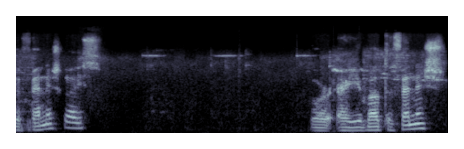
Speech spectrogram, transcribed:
You finished, guys? Or are you about to finish?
